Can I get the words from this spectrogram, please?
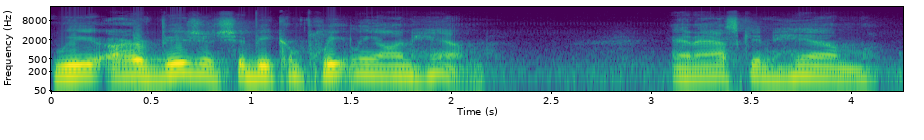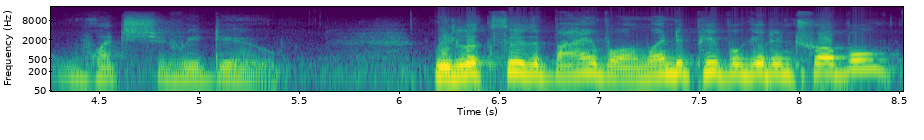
we, our vision should be completely on Him and asking Him, what should we do? We look through the Bible, and when do people get in trouble?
